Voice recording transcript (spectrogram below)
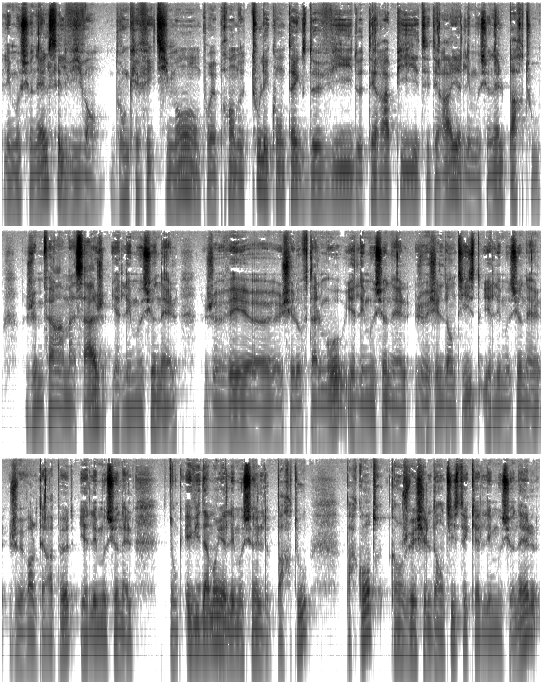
L'émotionnel, c'est le vivant. Donc effectivement, on pourrait prendre tous les contextes de vie, de thérapie, etc. Il y a de l'émotionnel partout. Je vais me faire un massage, il y a de l'émotionnel. Je vais euh, chez l'ophtalmo, il y a de l'émotionnel. Je vais chez le dentiste, il y a de l'émotionnel. Je vais voir le thérapeute, il y a de l'émotionnel. Donc évidemment, il y a de l'émotionnel de partout. Par contre, quand je vais chez le dentiste et qu'il y a de l'émotionnel,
